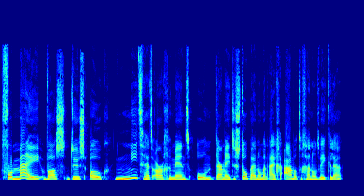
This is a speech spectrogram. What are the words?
Voor mij was dus ook niet het argument om daarmee te stoppen en om een eigen aanbod te gaan ontwikkelen.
